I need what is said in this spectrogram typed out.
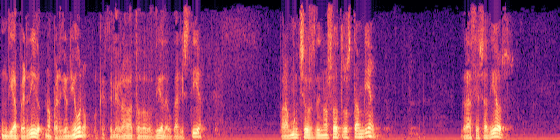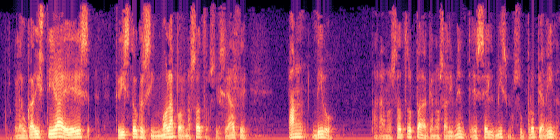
un día perdido. No perdió ni uno, porque celebraba todos los días la Eucaristía. Para muchos de nosotros también. Gracias a Dios. Porque la Eucaristía es Cristo que se inmola por nosotros y se hace pan vivo para nosotros para que nos alimente. Es Él mismo, su propia vida.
